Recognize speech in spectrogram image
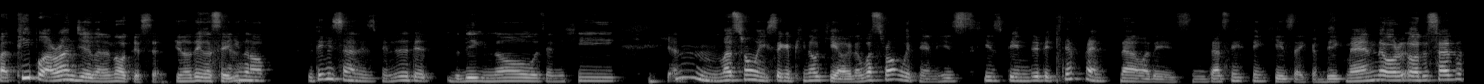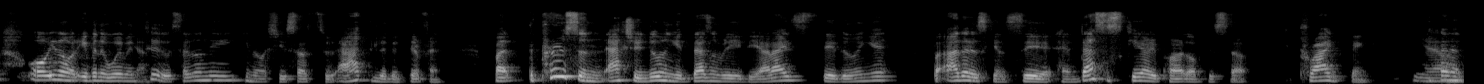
but people around you are going to notice it you know they're going to say you know David-san has been a little bit the big nose and he Yeah. hmm, what's wrong with he's like a Pinocchio you know what's wrong with him? He's he's been a little bit different nowadays. And does he think he's like a big man or or the sudden or you know even the women Yeah. too? Suddenly you know she starts to act a little bit different. But the person actually doing it doesn't really realize they're doing it but others can see it. And that's the scary part of this uh, pride thing. It Yeah. kind of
